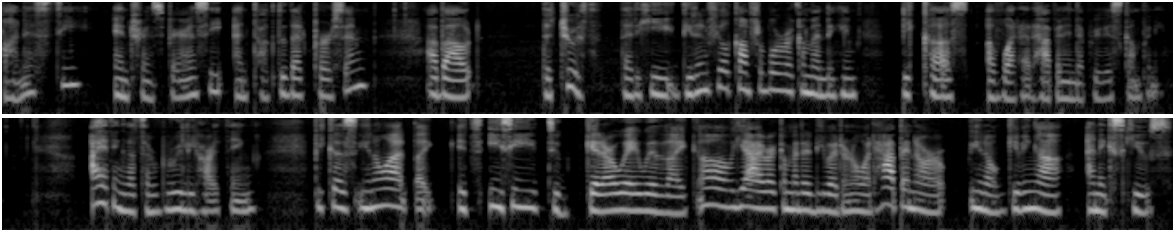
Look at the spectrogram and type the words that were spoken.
honesty and transparency and talk to that person about the truth that he didn't feel comfortable recommending him because of what had happened in the previous company. I think that's a really hard thing because you know what? Like, it's easy to get our way with like, oh yeah, I recommended you. I don't know what happened, or you know, giving a an excuse.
